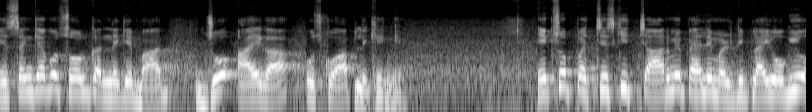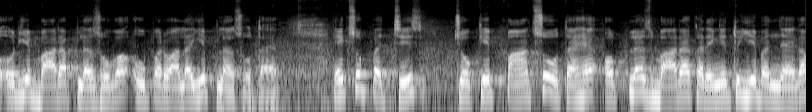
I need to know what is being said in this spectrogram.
इस संख्या को सोल्व करने के बाद जो आएगा, उसको आप लिखेंगे। 125 की चार में पहले मल्टीप्लाई होगी और ये 12 प्लस होगा, ऊपर वाला ये प्लस होता है। 125 जो कि 500 होता है और प्लस 12 करेंगे तो ये बन जाएगा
